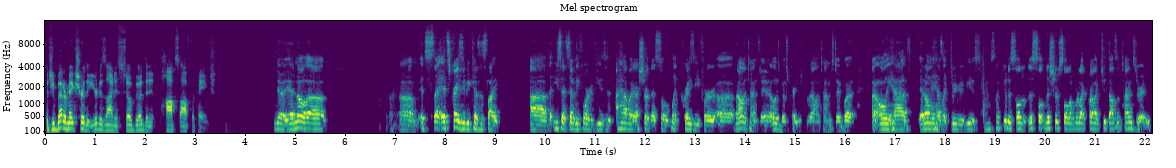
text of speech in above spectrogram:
but you better make sure that your design is so good that it pops off the page. Yeah yeah no uh um it's it's crazy because it's like uh you said 74 reviews. I have like a shirt that so went crazy for uh valentine's day. It always goes crazy for valentine's day but i only have it only has like three reviews. And it's like dude this sold this sold this shirt sold over like probably like 2000 times already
